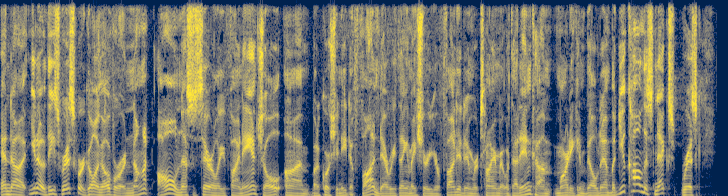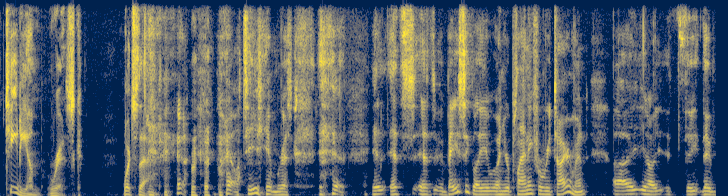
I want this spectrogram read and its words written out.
And, uh, you know, these risks we're going over are not all necessarily financial, um, but of course, you need to fund everything and make sure you're funded in retirement with that income Marty can build in. But you call this next risk tedium risk. What's that? well, tedium risk. it, it's, it's basically when you're planning for retirement, uh, you know, the, the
